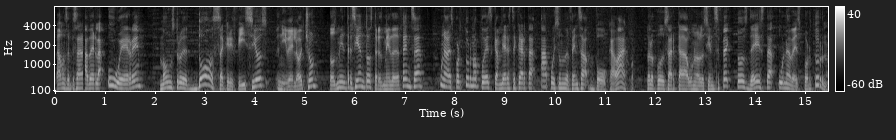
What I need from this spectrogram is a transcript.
Vamos a empezar a ver la UR, monstruo de dos sacrificios, nivel 8, 2300, 3000 de defensa. Una vez por turno puedes cambiar esta carta a posición de defensa boca abajo. Solo puedo usar cada uno de los siguientes efectos de esta una vez por turno.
